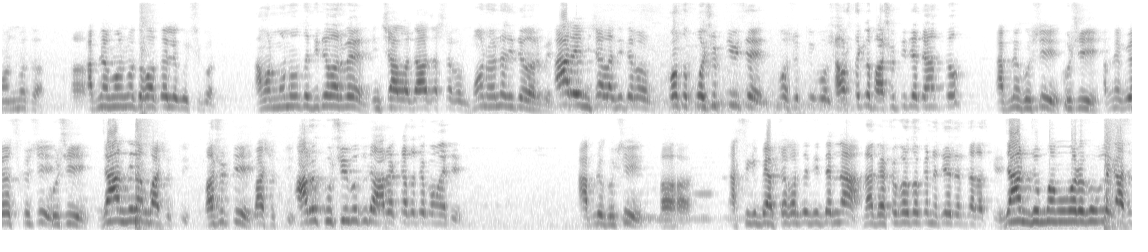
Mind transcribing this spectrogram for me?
মন মতো? হ্যাঁ। আপনার মন মতো কত হলে খুশি কর আমার মন দিতে পারবেন? ইনশাআল্লাহ দেওয়ার চেষ্টা করব মন হয় না দিতে পারবেন। আর ইনশাআল্লাহ দিতে পারব। কত পঁয়ষট্টি হয়েছে পঁয়ষট্টি সাহস থাকলে বাষট্টি দিয়ে দেন তো। আপনি খুশি? খুশি। আপনি বেশ খুশি? খুশি। জান দিলাম বাষট্টি। বাষট্টি? বাষট্টি। আরও খুশি হইবো যদি আরও এক হাজার কমাই দেন আপনি খুশি? হ্যাঁ হ্যাঁ। আজকে কি ব্যবসা করতে দিতেন না? না ব্যবসা করার দরকার না দিয়ে দেন আজকে। জান জুম্মা মুবারক বলে কাছে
